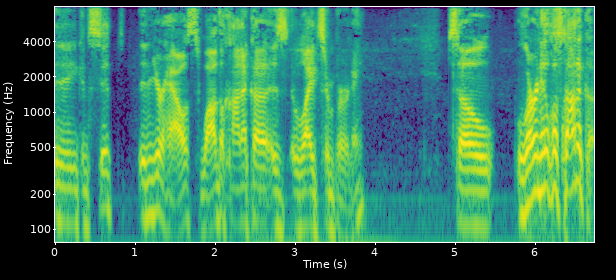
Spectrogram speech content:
you can sit in your house while the Hanukkah is lights are burning. So learn Hilchos Hanukkah.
